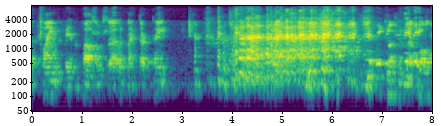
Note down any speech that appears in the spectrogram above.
that claimed to be an apostle, so I would make thirteen. Talking about Paul.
